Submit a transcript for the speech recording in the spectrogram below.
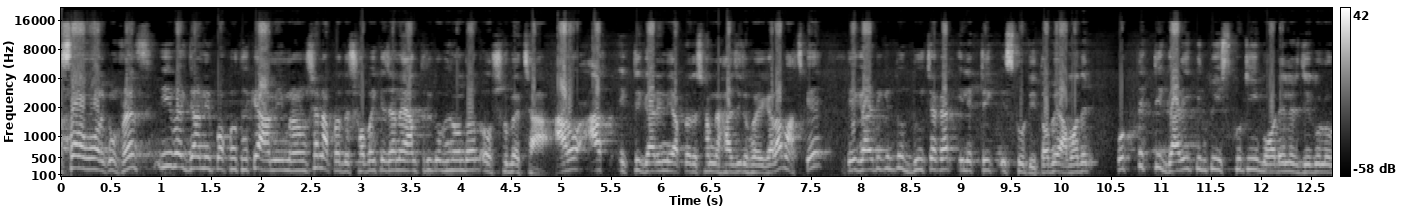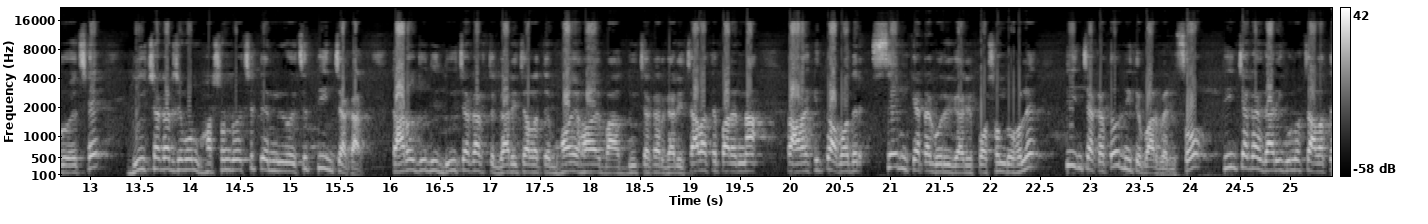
আসসালামু আলাইকুম ফ্রেন্ডস ই বাইক জার্নির পক্ষ থেকে আমি ইমরান হোসেন, আপনাদের সবাইকে জানাই আন্তরিক অভিনন্দন ও শুভেচ্ছা। আরও আজ একটি গাড়ি নিয়ে আপনাদের সামনে হাজির হয়ে গেলাম আজকে। এই গাড়িটি কিন্তু দুই চাকার ইলেকট্রিক স্কুটি তবে আমাদের প্রত্যেকটি গাড়ি কিন্তু স্কুটি মডেলের যেগুলো রয়েছে, দুই চাকার যেমন ভাষণ রয়েছে, তেমনি রয়েছে তিন চাকার। কারও যদি দুই চাকার গাড়ি চালাতে ভয় হয় বা দুই চাকার গাড়ি চালাতে পারেন না, তারা কিন্তু আমাদের সেম ক্যাটাগরির গাড়ি পছন্দ হলে তিন চাকাতেও নিতে পারবেন। সো তিন চাকার গাড়িগুলো চালাতে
